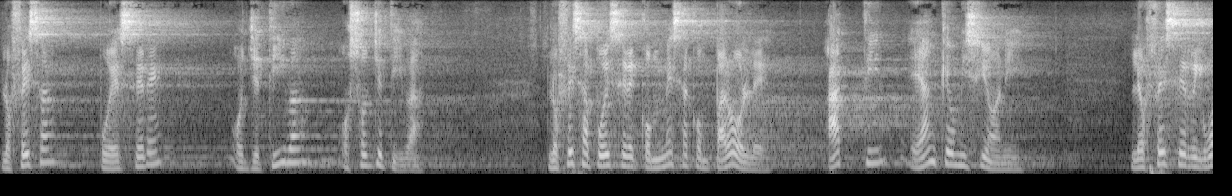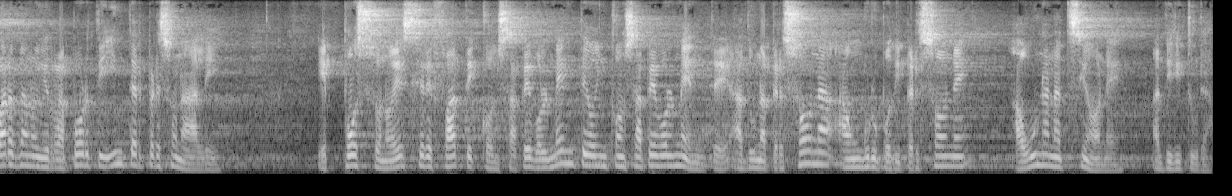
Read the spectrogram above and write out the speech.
L'offesa può essere oggettiva o soggettiva. L'offesa può essere commessa con parole, atti e anche omissioni. Le offese riguardano i rapporti interpersonali e possono essere fatte consapevolmente o inconsapevolmente ad una persona, a un gruppo di persone, a una nazione addirittura.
